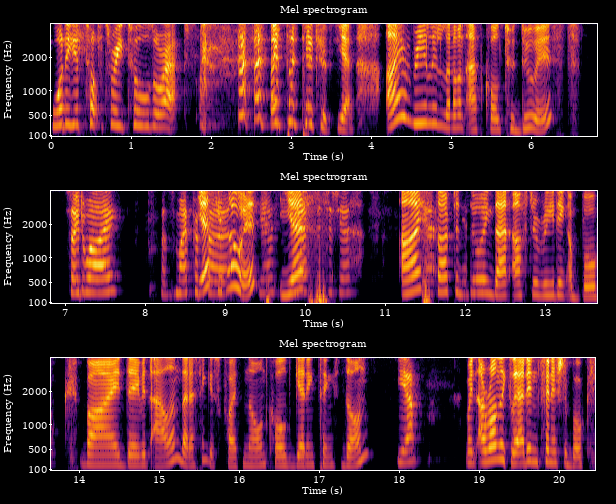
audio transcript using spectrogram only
what are your top three tools or apps? like top trips, yeah. I really love an app called Todoist. so do I. That's my preferred. Yes, you know it. Yes. Yes. Yes. yes, yes. I Yeah. started doing that after reading a book by David Allen that I think is quite known called Getting Things Done. Yeah. I mean, ironically, I didn't finish the book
